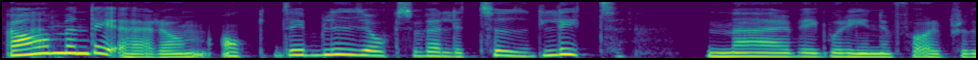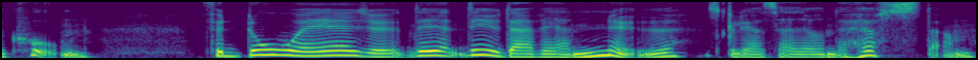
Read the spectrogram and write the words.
Ja, men det är de. Och det blir också väldigt tydligt när vi går in i förproduktion. För då är ju, det, det är ju där vi är nu, skulle jag säga, under hösten.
